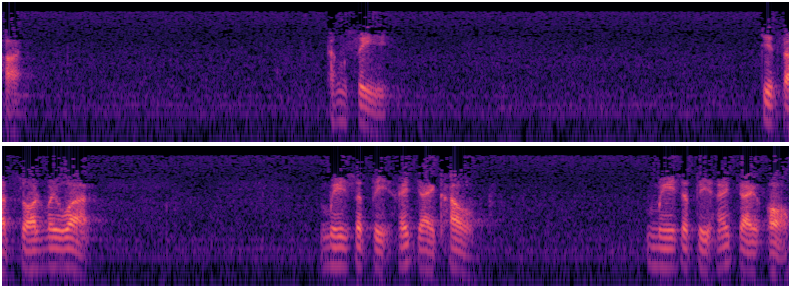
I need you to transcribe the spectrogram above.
ฐาน ทั้งสี่จิตตัดสอนไว้ว่า มีสติให้ใจเข้า มีสติให้ใจออก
